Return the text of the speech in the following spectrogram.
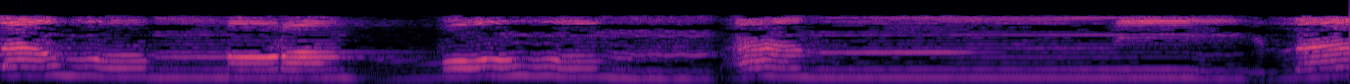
لهم ربهم أني لا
